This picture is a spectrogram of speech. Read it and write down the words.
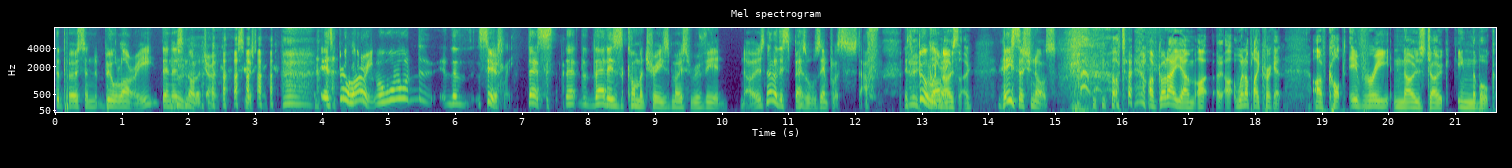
the person Bill Lawry, then it's not a joke. Seriously, it's Bill Lawry. Well, what, what- the, seriously, that's that that is commentary's most revered nose. None of this Basil Zempilas stuff. It's Bill Good Lawry. nose though. He's the schnoz. I've got a um. I, I, when I play cricket, I've copped every nose joke in the book.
